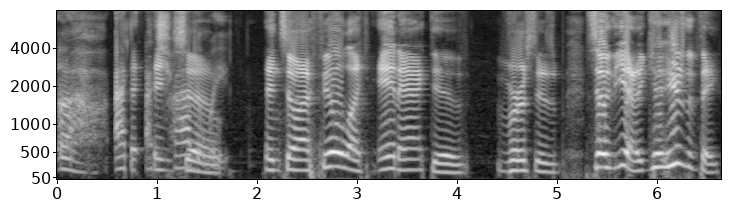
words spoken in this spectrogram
I, I tried so- to wait. And so I feel like inactive versus so yeah, here's the thing.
